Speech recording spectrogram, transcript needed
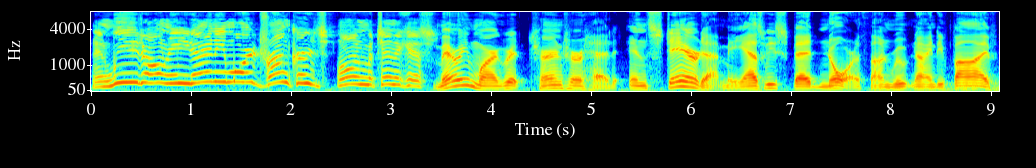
And we don't need any more drunkards on Matinicus. Mary Margaret turned her head and stared at me as we sped north on Route 95.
